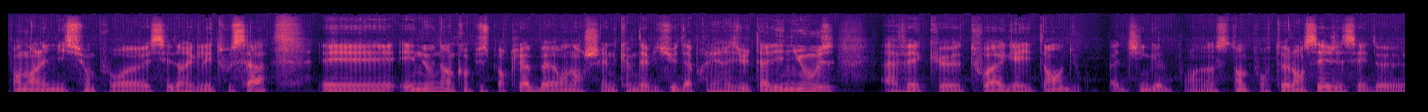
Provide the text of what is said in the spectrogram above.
pendant l'émission pour essayer de régler tout ça. Et, nous, dans le Campus Sport Club, on enchaîne comme d'habitude après les résultats, les news, avec toi, Gaëtan. Du coup, pas de jingle pour l'instant pour te lancer. J'essaye de,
